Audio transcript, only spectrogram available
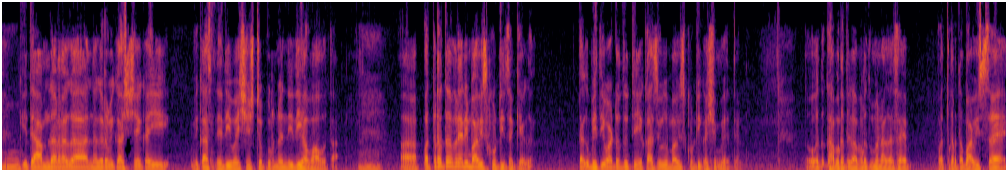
की त्या आमदाराला नगरविकासचे काही विकास निधी वैशिष्ट्यपूर्ण निधी हवा होता. पत्र तर त्यांनी बावीस कोटीचं केलं. त्याला भीती वाटत होती एकाच वेळी बावीस कोटी कशी मिळतील? तो घाबरत घाबरत म्हणाला साहेब पत्र तर बावीसचं आहे.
